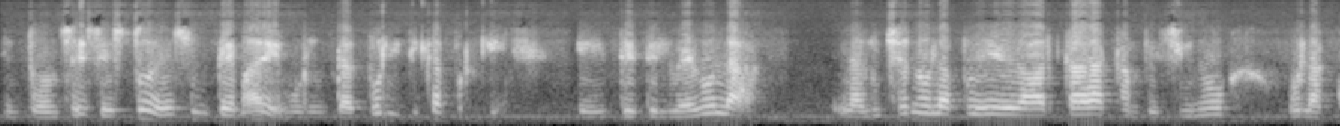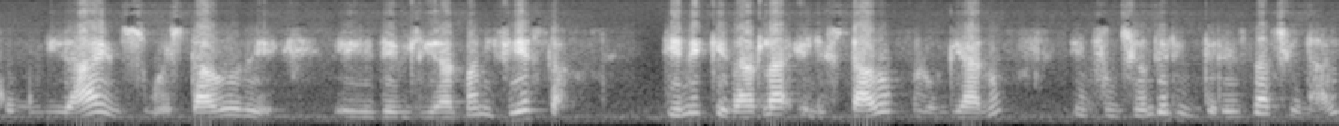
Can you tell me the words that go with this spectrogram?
Entonces esto es un tema de voluntad política porque eh, desde luego la, la lucha no la puede dar cada campesino o la comunidad en su estado de debilidad manifiesta. Tiene que darla el Estado colombiano en función del interés nacional,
